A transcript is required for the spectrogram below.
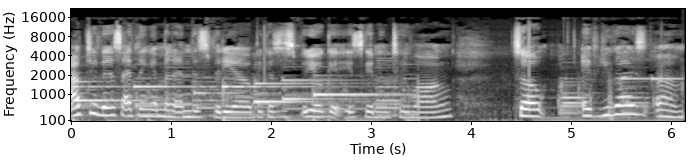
After this, I think I'm gonna end this video because this video get, is getting too long. So, if you guys um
